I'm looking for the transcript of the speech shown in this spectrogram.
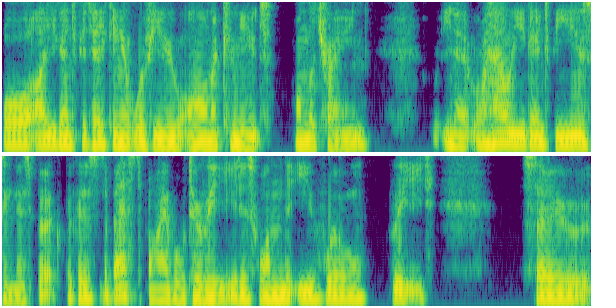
Or are you going to be taking it with you on a commute on the train? You know, how are you going to be using this book? Because the best Bible to read is one that you will read. So,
